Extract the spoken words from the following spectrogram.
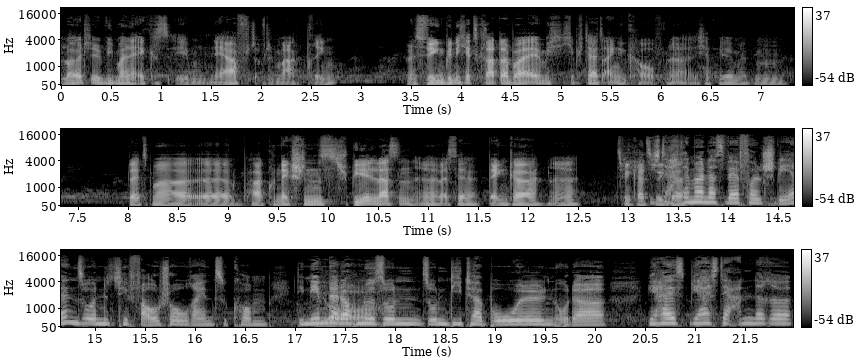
Leute wie meine Ex eben nervt, auf den Markt bringen? Und deswegen bin ich jetzt gerade dabei, mich, ich habe mich da jetzt eingekauft. Ne? Ich habe hier mit dem da jetzt mal äh, ein paar Connections spielen lassen, ne? weißt du, Banker, ne? Zwinker, Ich Zwinker. dachte immer, das wäre voll schwer, in so eine TV-Show reinzukommen. Die nehmen da Ja. doch nur so einen so einen Dieter Bohlen oder wie heißt, wie heißt der andere?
